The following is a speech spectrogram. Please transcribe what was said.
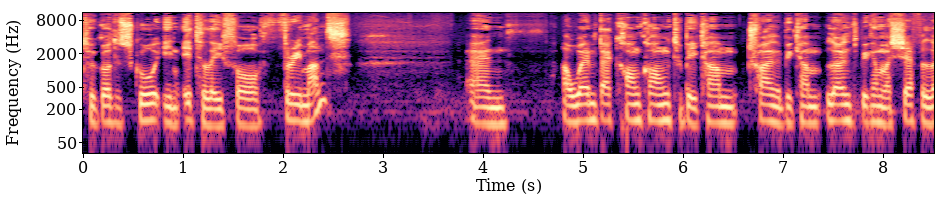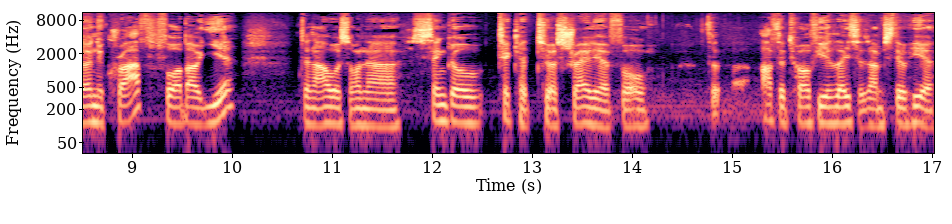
to go to school in Italy for three months and I went back Hong Kong to become trying to become learn to become a chef and learn the craft for about a year. Then I was on a single ticket to Australia for after 12 years later. I'm still here.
